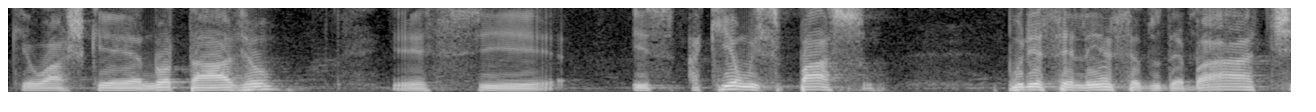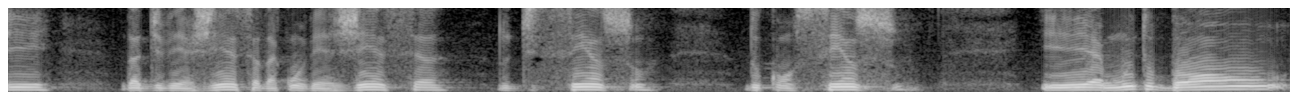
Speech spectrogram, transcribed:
que eu acho que é notável. Esse, esse aqui é um espaço por excelência do debate, da divergência, da convergência, do dissenso, do consenso. E é muito bom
